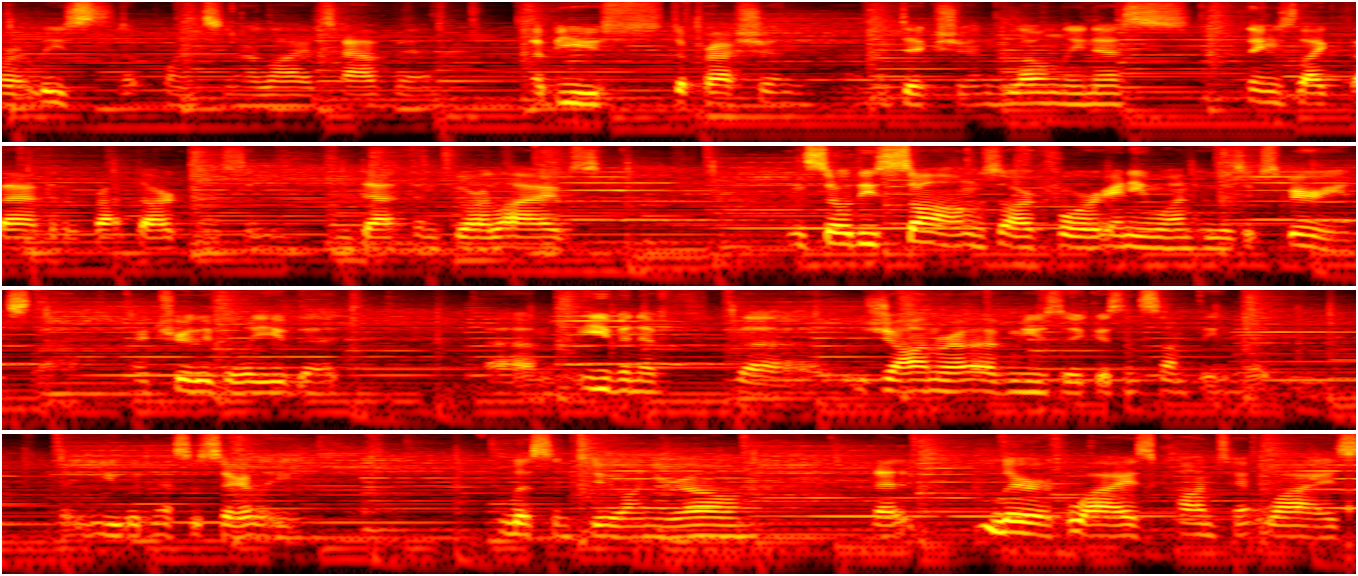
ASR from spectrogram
or at least at points in our lives have been. Abuse, depression, addiction, loneliness, things like that that have brought darkness and, and death into our lives. And so these songs are for anyone who has experienced that. I truly believe that um, even if the genre of music isn't something that, that you would necessarily listen to on your own, that lyric-wise, content-wise,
